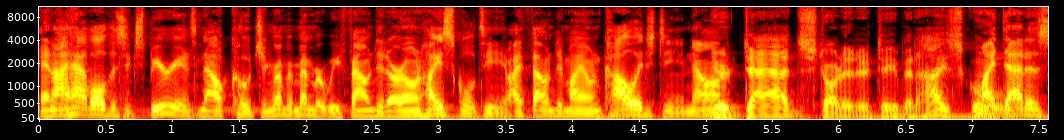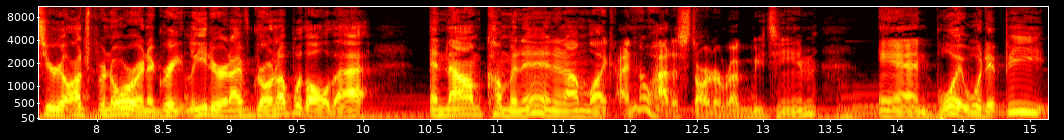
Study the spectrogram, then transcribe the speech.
And I have all this experience now coaching rugby. Remember, we founded our own high school team. I founded my own college team. Now Your I'm, dad started a team in high school. my dad is a serial entrepreneur and a great leader, and I've grown up with all that. And now I'm coming in, and I'm like, I know how to start a rugby team. And boy, would it be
